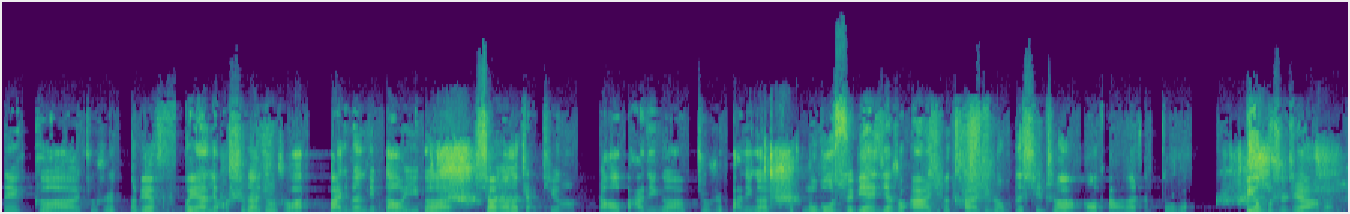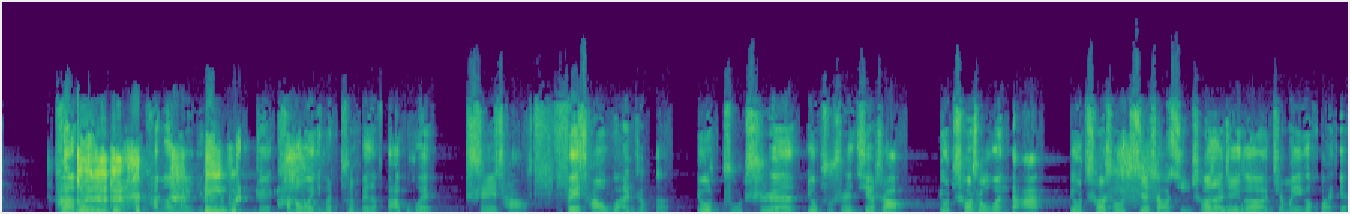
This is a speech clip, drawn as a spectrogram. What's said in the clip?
那个就是特别敷衍了事的，就是说把你们领到一个小小的展厅。然后把那个就是把那个幕布随便一揭说啊，你们看，这是我们的新车，好，看完了咱们走吧，并不是这样的。他们对对对，他们为你们并不是对他们为你们准备的发布会是一场非常完整的，有主持人，有主持人介绍，有车手问答，有车手揭晓新车的这个这么一个环节，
